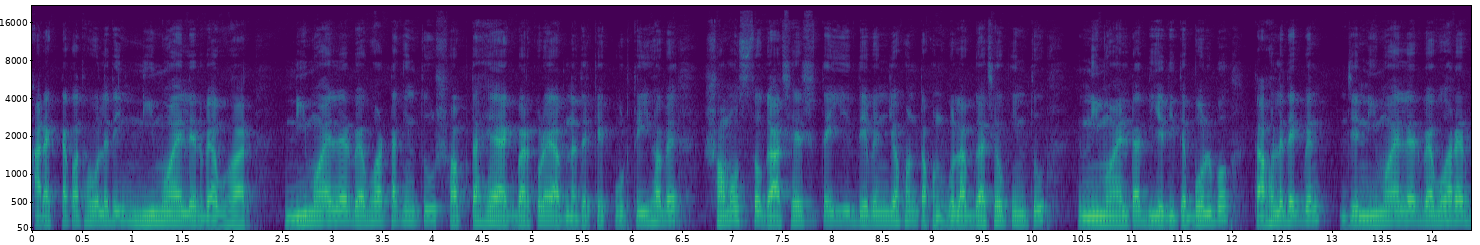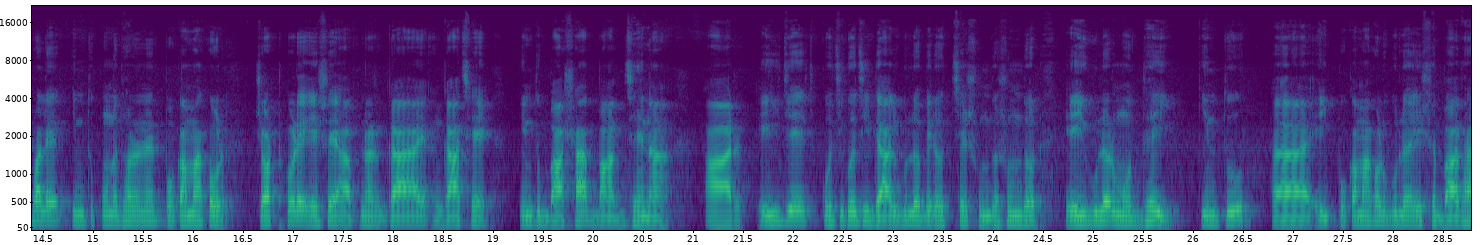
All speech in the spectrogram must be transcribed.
আরেকটা কথা বলে দিই, নিম অয়েলের ব্যবহার। নিম অয়েলের ব্যবহারটা কিন্তু সপ্তাহে একবার করে আপনাদেরকে করতেই হবে। সমস্ত গাছেতেই দেবেন যখন, তখন গোলাপ গাছেও কিন্তু নিম অয়েলটা দিয়ে দিতে বলব। তাহলে দেখবেন যে নিম অয়েলের ব্যবহারের ফলে কিন্তু কোনো ধরনের পোকামাকড় চট করে এসে আপনার গায়ে, গাছে কিন্তু বাসা বাঁধছে না। আর এই যে কচি কচি ডালগুলো বেরোচ্ছে সুন্দর সুন্দর, এইগুলোর মধ্যেই কিন্তু এই পোকামাকড়গুলো এসে বাধা,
